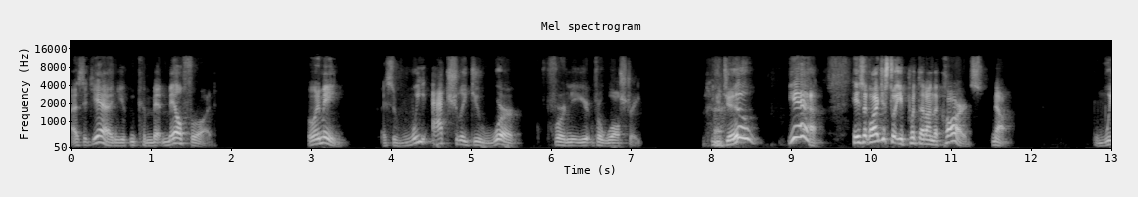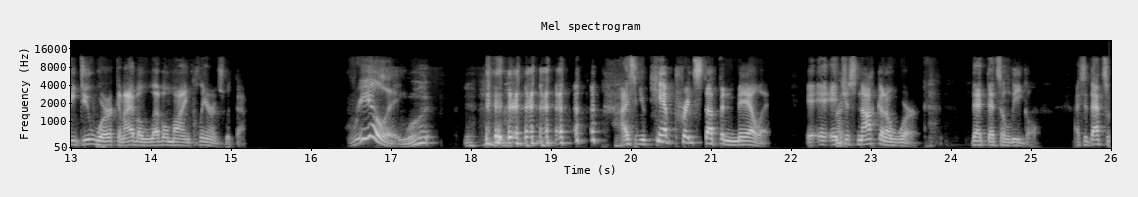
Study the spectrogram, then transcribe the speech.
I said, "Yeah, and you can commit mail fraud." What do you mean? I said, "We actually do work for New York for Wall Street." you do? Yeah. He's like, "Well, I just thought you put that on the cards." No, we do work, and I have a level nine clearance with them. Really? What? I said, you can't print stuff and mail it. it, it it's Right. just not going to work. That that's illegal. I said, that's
